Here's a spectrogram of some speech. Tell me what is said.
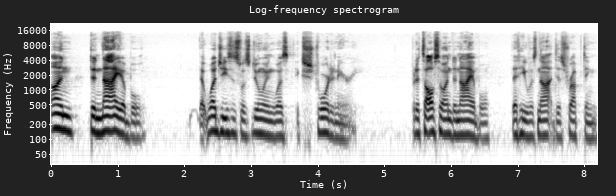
undeniable that what Jesus was doing was extraordinary, but it's also undeniable that he was not disrupting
